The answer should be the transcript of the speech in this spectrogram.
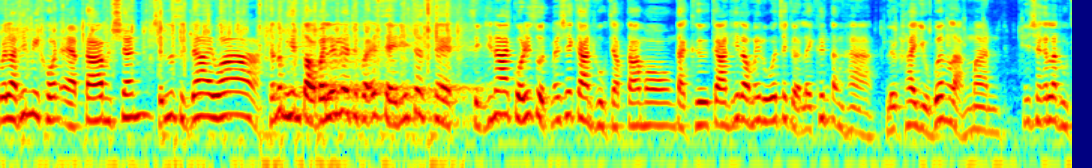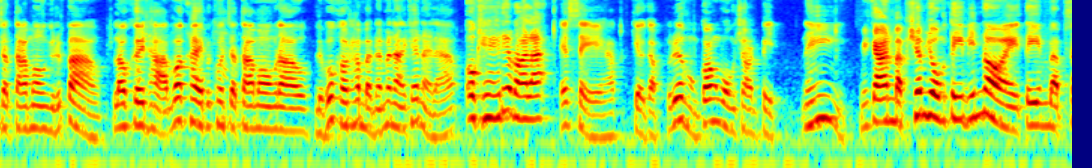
เวลาที่มีคนแอบตามฉัน ฉันรู้สึกได้ว่า ฉันต้องพิมพ์ต่อไปเรื่อยๆจนกว่าเอเซนี้จะเสร็จ สิ่งที่น่ากลัวที่สุดไม่ใช่การถูกจับตามอง แต่คือการที่เราไม่รู้ว่าจะเกิดอะไรขึ้นต่างหาก หรือใครอยู่เบื้องหลังมันนี่ฉันกำลังถูกจับตามองอยู่หรือเปล่า เราเคยถามว่าใครเป็นคนจับตามองเรา หรือพวกเขาทำแบบนั้นมานานแค่ไหนแล้วโอเค เรียบร้อยละเอเซครับเกี่ยวกับเรื่องของกล้องวงจรปิดนี่มีการแบบเชื่อมโยงธีมนิดหน่อยธีมแบบส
